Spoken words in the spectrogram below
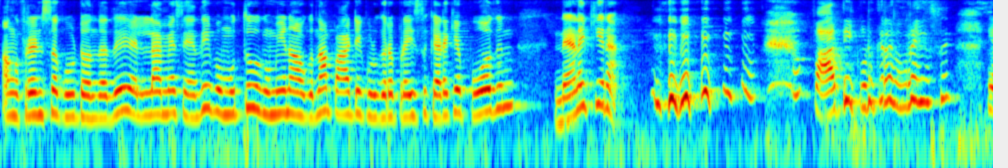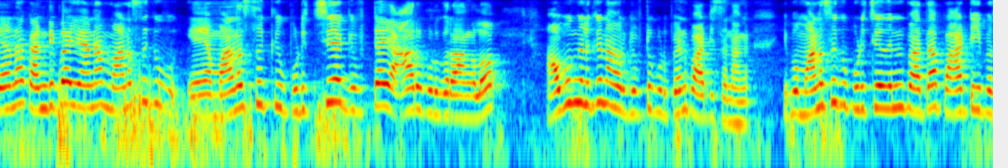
அவங்க ஃப்ரெண்ட்ஸை கூட்டு வந்தது. எல்லாமே சேர்ந்து இப்போ முத்துவுக்கு மீனாவுக்கு தான் பாட்டி கொடுக்குற ப்ரைஸு கிடைக்க போகுதுன்னு நினைக்கிறேன். பாட்டி கொடுக்குற ப்ரைஸு ஏன்னா கண்டிப்பாக ஏன்னா மனசுக்கு என் மனசுக்கு பிடிச்ச கிஃப்ட்டை யார் கொடுக்குறாங்களோ அவங்களுக்கு நான் ஒரு கிஃப்ட்டு கொடுப்பேன்னு பாட்டி சொன்னாங்க. இப்போ மனசுக்கு பிடிச்சதுன்னு பார்த்தா பாட்டி இப்போ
